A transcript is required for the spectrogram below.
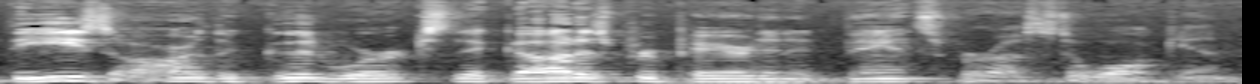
These are the good works that God has prepared in advance for us to walk in.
